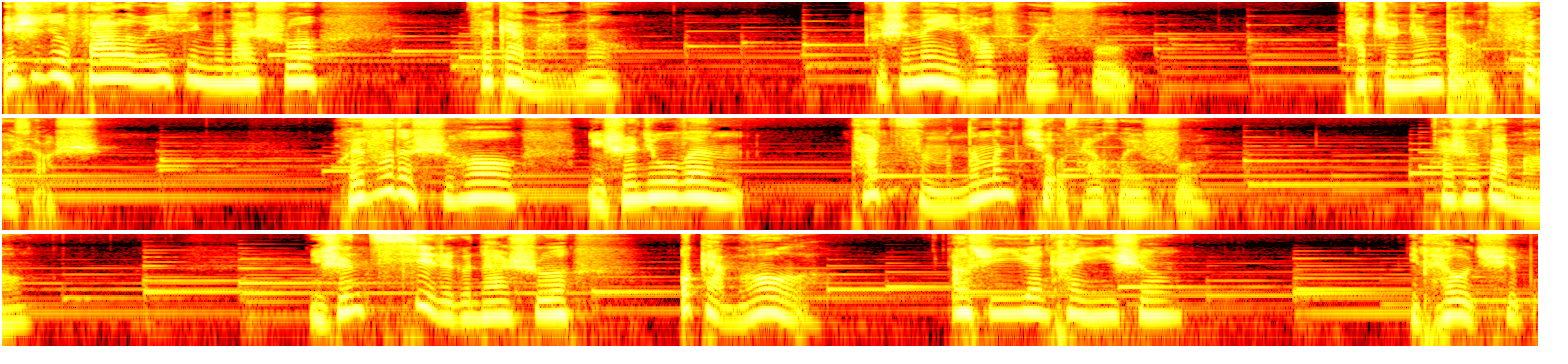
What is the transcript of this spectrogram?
于是就发了微信跟他说：“在干嘛呢？可是那一条回复，他整整等了四个小时。回复的时候，女生就问他怎么那么久才回复，他说在忙。女生气着跟他说：“我感冒了，要去医院看医生，你陪我去不？”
